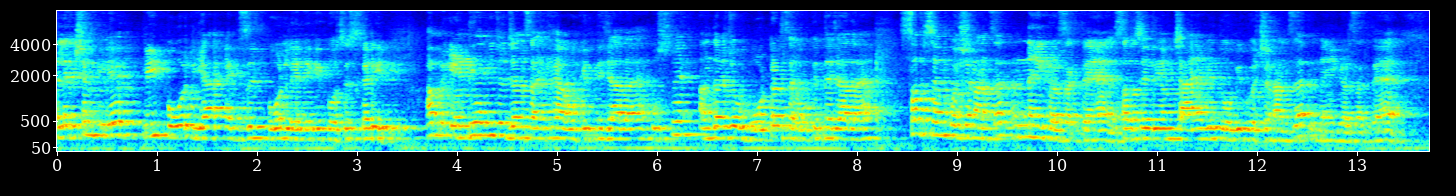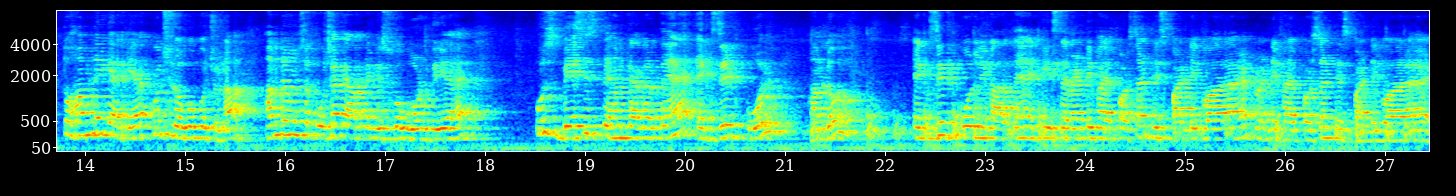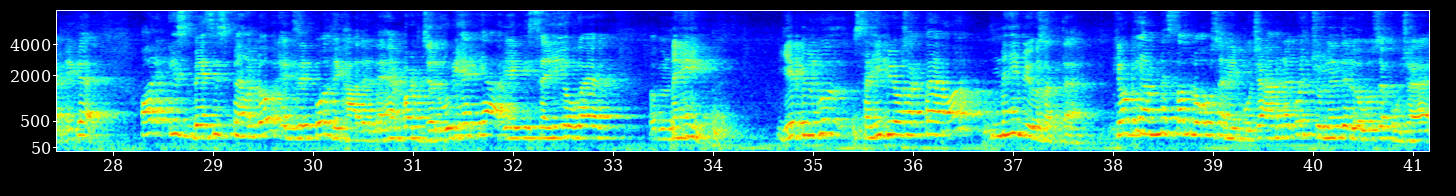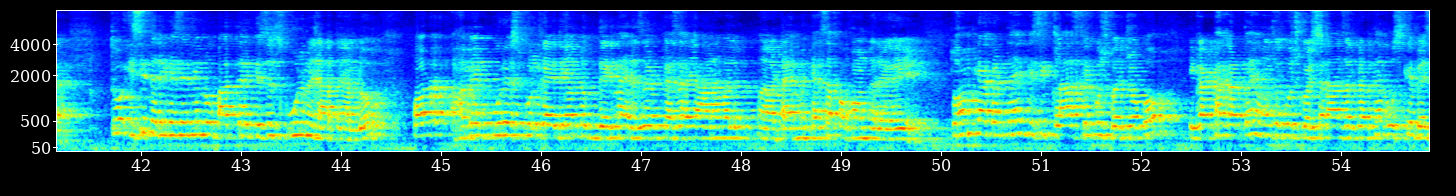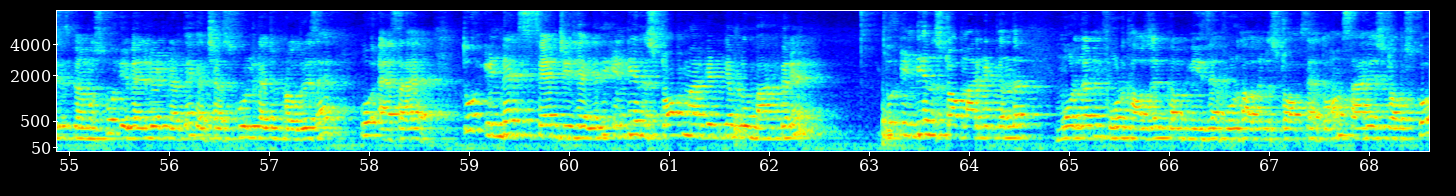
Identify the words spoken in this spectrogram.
इलेक्शन के लिए प्री पोल या एग्जिट पोल लेने की कोशिश करी। अब इंडिया की जो जनसंख्या है, वो कितनी ज़्यादा है? उसमें अंदर जो वोटर्स है, वो कितने ज़्यादा है? सबसे हम क्वेश्चन आंसर नहीं कर सकते हैं। सबसे यदि हम चाहें भी तो भी क्वेश्चन आंसर नहीं कर सकते हैं। तो हमने क्या किया? कुछ लोगों को चुना। हमने उनसे पूछा कि आपने किसको वोट दिया है? उस बेसिस पे हम क्या करते हैं? एग्जिट पोल हम लोग एग्जिट पोल निकालते हैं कि 75 परसेंट इस पार्टी को आ रहा है 25 परसेंट इस पार्टी को आ रहा है। ठीक है? और इस बेसिस पे हम लोग एग्जिट पोल दिखा देते हैं बट ज़रूरी है क्या ये सही होगा नहीं, ये बिल्कुल सही भी हो सकता है और नहीं भी हो सकता है, क्योंकि हमने सब लोगों से नहीं पूछा, हमने कोई चुनिंदे लोगों से पूछा है। तो इसी तरीके से हम लोग बात करें किसी स्कूल में जाते हैं हम लोग और हमें पूरे स्कूल का यदि हम लोग देखना है रिज़ल्ट कैसा है, आने वाले टाइम में कैसा परफॉर्म करेगा ये तो हम क्या करते हैं, किसी क्लास के कुछ बच्चों को इकट्ठा करते हैं, उनसे कुछ क्वेश्चन आंसर करते हैं, उसके बेसिस पे हम उसको इवेल्युएट करते हैं कि अच्छा स्कूल का जो प्रोग्रेस है, वो ऐसा है। तो इंडेक्स सेम चीज़ है, यदि इंडियन स्टॉक मार्केट की हम लोग बात करें तो इंडियन स्टॉक मार्केट के अंदर मोर देन 4000 कंपनीज़ हैं 4000 स्टॉक्स हैं तो हम सारे स्टॉक्स को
